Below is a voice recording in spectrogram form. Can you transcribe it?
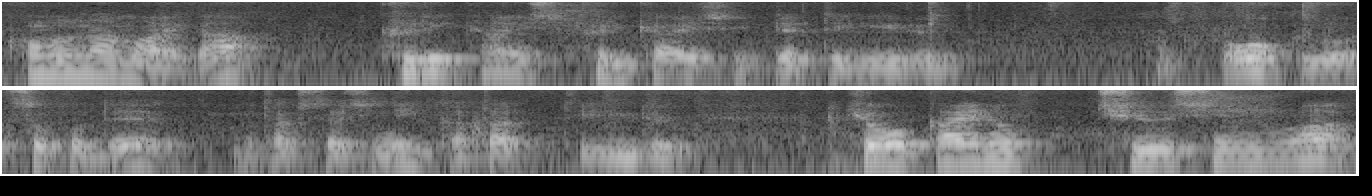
この名前が繰り返し繰り返し出ている。多くをそこで私たちに語っている。教会の中心は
